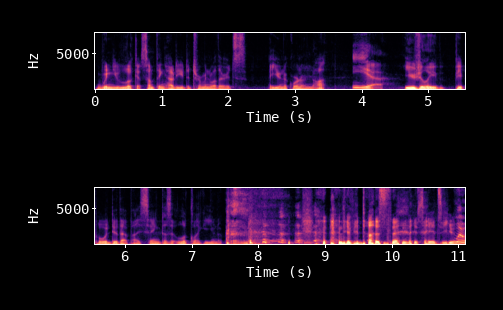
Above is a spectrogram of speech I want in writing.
when you look at something, how do you determine whether it's a unicorn or not? Yeah. Usually, people would do that by saying, "Does it look like a unicorn?" and if it does, then they say it's a Wait, unicorn.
